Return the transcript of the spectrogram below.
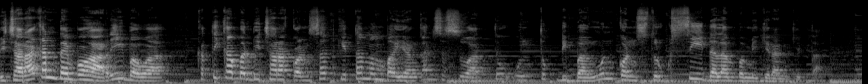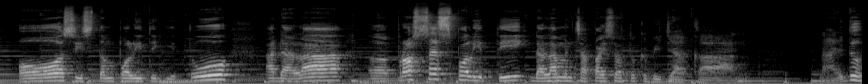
bicarakan tempo hari bahwa ketika berbicara konsep kita membayangkan sesuatu untuk dibangun konstruksi dalam pemikiran kita. Oh, sistem politik itu adalah uh, proses politik dalam mencapai suatu kebijakan. Nah, itu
